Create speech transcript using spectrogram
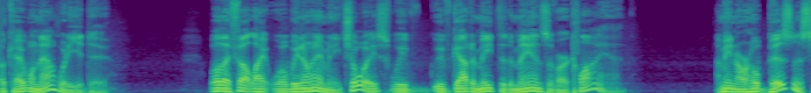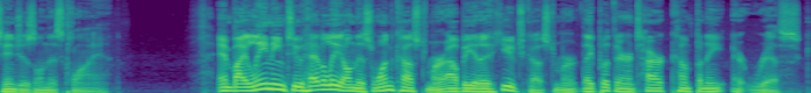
Okay, well, now what do you do? Well, they felt like, well, we don't have any choice. We've, we've got to meet the demands of our client. I mean, our whole business hinges on this client. And by leaning too heavily on this one customer, albeit a huge customer, they put their entire company at risk.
